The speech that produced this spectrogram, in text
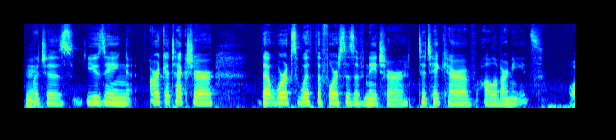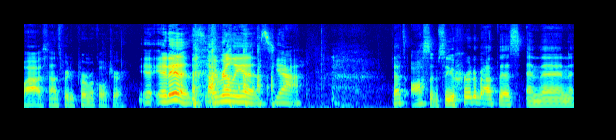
Hmm. which is using architecture that works with the forces of nature to take care of all of our needs. Wow, sounds pretty permaculture. It, it is. It really is. Yeah. That's awesome. So you heard about this and then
